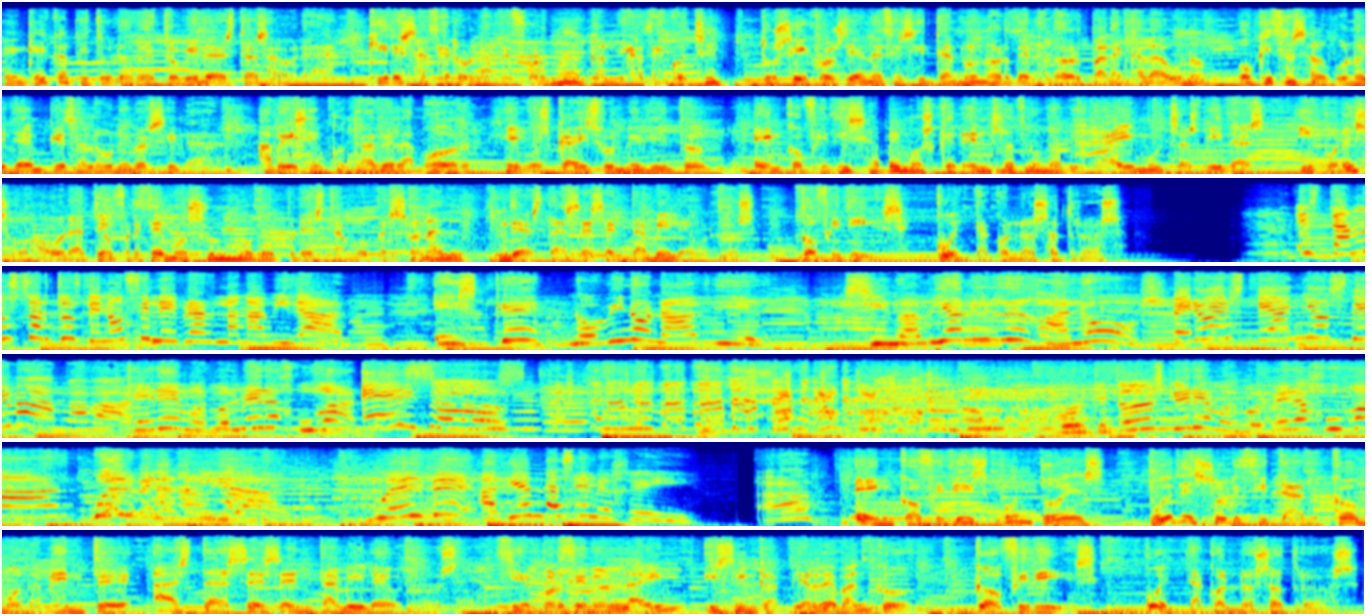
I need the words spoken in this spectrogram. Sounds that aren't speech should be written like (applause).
¿En qué capítulo de tu vida estás ahora? ¿Quieres hacer una reforma o cambiar de coche? ¿Tus hijos ya necesitan un ordenador para cada uno? ¿O quizás alguno ya empieza la universidad? ¿Habéis encontrado el amor y buscáis un nidito? En Cofidis sabemos que dentro de una vida hay muchas vidas y por eso ahora te ofrecemos un nuevo préstamo personal de hasta 60.000 euros. Cofidis, cuenta con nosotros. Estamos hartos de no celebrar la Navidad. Es que no vino nadie. Si no había ni regalos. Pero este año se va a acabar. Queremos volver a jugar. Porque todos queremos volver a jugar. ¡Vuelve la Navidad! ¡Vuelve a tiendas MGI! En cofidis.es puedes solicitar cómodamente hasta 60.000 euros. 100% online y sin cambiar de banco. Cofidis, cuenta con nosotros.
